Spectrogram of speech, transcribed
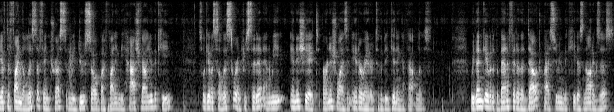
We have to find the list of interest and we do so by finding the hash value of the key. This will give us a list we're interested in, and we initiate or initialize an iterator to the beginning of that list. We then give it the benefit of the doubt by assuming the key does not exist.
